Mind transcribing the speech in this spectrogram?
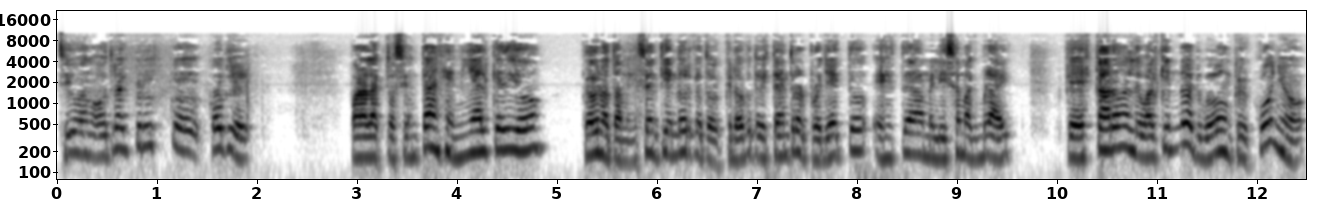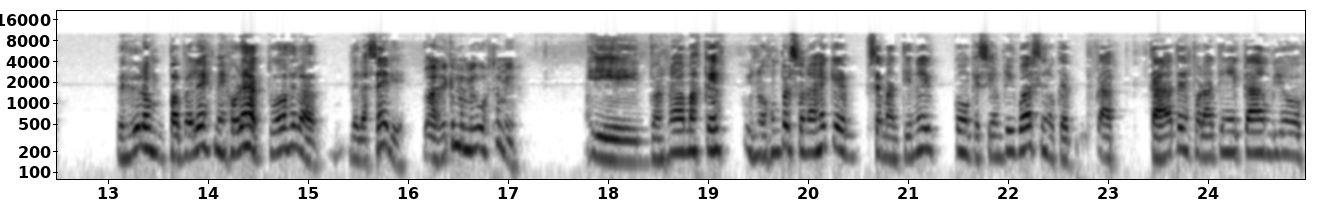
Sí, bueno, otra actriz que, oye, para la actuación tan genial que dio, que bueno, también se entiende porque creo que tuviste dentro del proyecto, es esta Melissa McBride, que es Carol en el de Walking Dead, weón, que coño, es de los papeles mejores actuados de la, de la serie. Ah, es el que más me gusta a mí. Y no es nada más que, no es un personaje que se mantiene como que siempre igual, sino que a- cada temporada tiene cambios,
